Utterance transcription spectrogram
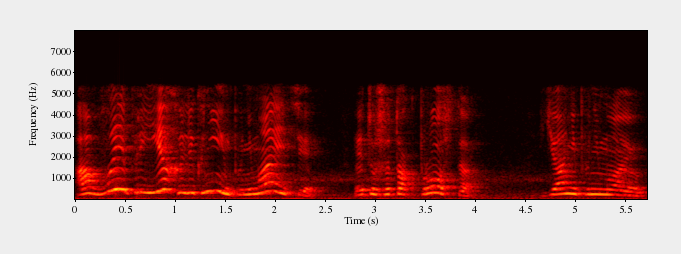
а вы приехали к ним, понимаете? Это же так просто. Я не понимаю.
